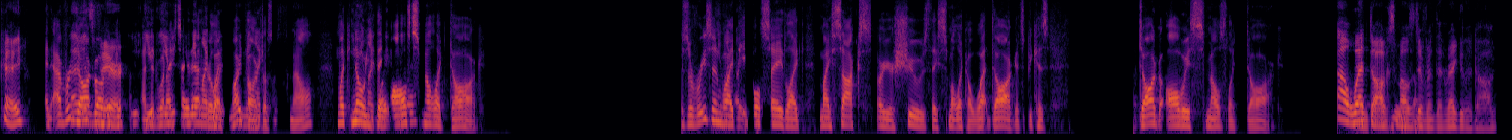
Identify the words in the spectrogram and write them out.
Okay, And every That dog is owner fair. You- offended when you I say that. like They're white- like, my dog like- doesn't smell. I'm like, no, like they all people? smell like dog. There's a reason why like people say like my socks or your shoes they smell like a wet dog. It's because a dog always smells like dog. Oh, wet And- dog smells different than regular dog.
